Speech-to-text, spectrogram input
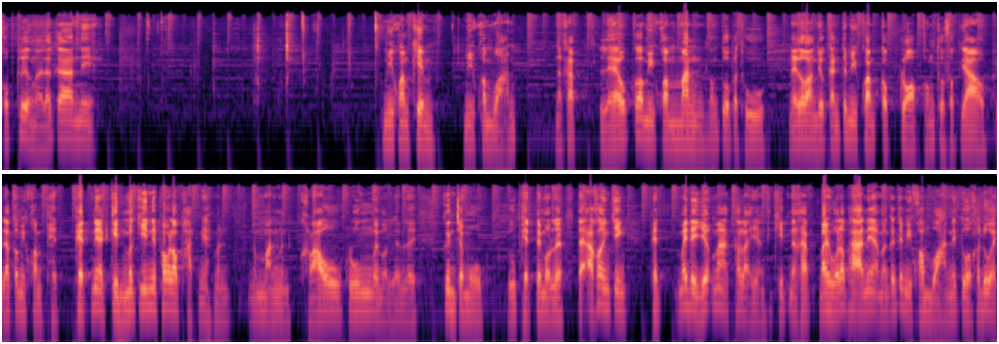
ครบเครื่องหน่อยแล้วกันนี่ มีความเค็มมีความหวานนะครับ แล้วก็มีความมันของตัวปลาทู ในระหว่างเดียวกันจะมีความกรอบกรอบของถั่วฝักยาว แล้วก็มีความเผ็ดเผ็ดเนี่ยกลิ่นเมื่อกี้เนี่ยเพราะเราผัดไงมันน้ำมันมันเคล้าคลุ้งไปหมดเลยเลย ขึ้นจมูกดูเผ็ดไปหมดเลย แต่เอาเข้าจริงๆ เผ็ดไม่ได้เยอะมากเท่าไหร่อย่างที่คิดนะครับ ใบโหัวละพาเนี่ยมันก็จะมีความหวานในตัวเขาด้วย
